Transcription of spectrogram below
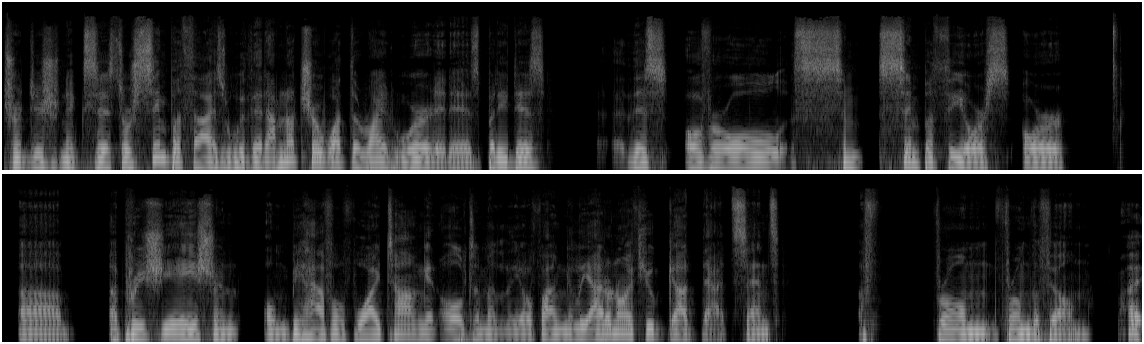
tradition exists or sympathize with it. I'm not sure what the right word it is, but it is this overall sim- sympathy or or uh, appreciation on behalf of Wai Tang and ultimately of Ang Lee. I don't know if you got that sense from from the film. I,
